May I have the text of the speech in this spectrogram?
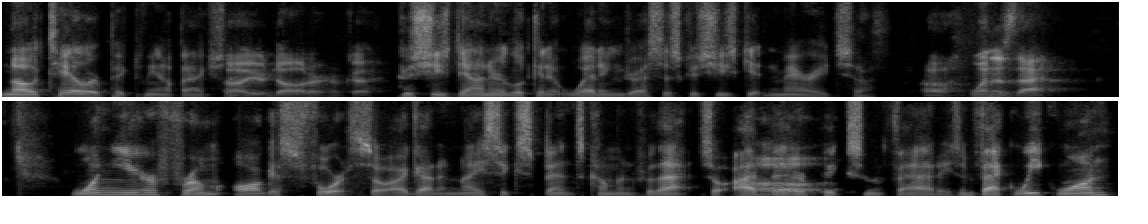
No, Taylor picked me up actually. Oh, your daughter. Okay. because she's down here looking at wedding dresses because she's getting married. So Oh, when is that? one year from August 4th. So I got a nice expense coming for that. So I better Oh. pick some fatties. In fact, week one,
